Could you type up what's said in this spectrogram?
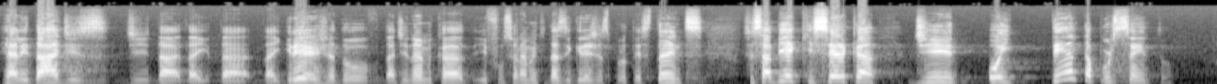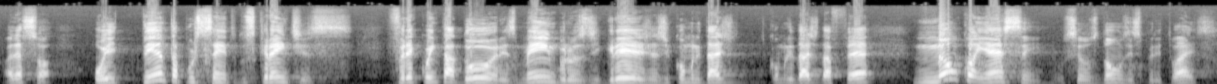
realidades de, da, da, da, da, igreja, do, da dinâmica e funcionamento das igrejas protestantes, você sabia que cerca de 80%, olha só, 80% dos crentes, frequentadores, membros de igrejas, de comunidade, de comunidade da fé, não conhecem os seus dons espirituais?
